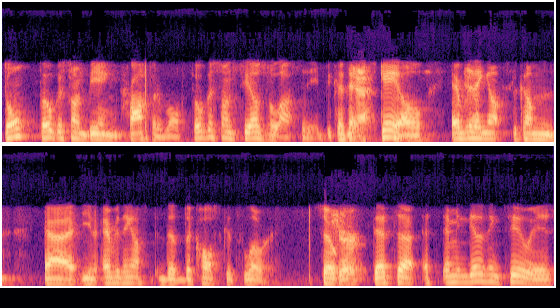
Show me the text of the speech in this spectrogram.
don't focus on being profitable. Focus on sales velocity because Yeah. at scale, everything else becomes uh, you know everything else the the cost gets lowered. So Sure. that's uh I mean the other thing too is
